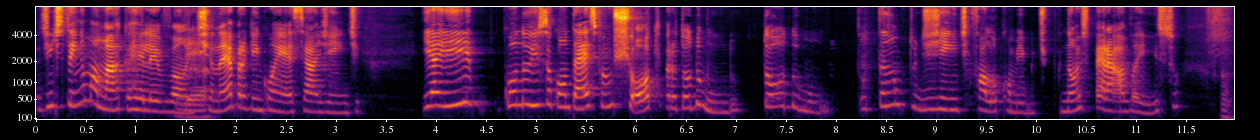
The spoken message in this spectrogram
a gente tem uma marca relevante, é. né, para quem conhece a gente. E aí, quando isso acontece, foi um choque para todo mundo. Todo mundo. O tanto de gente que falou comigo, tipo, não esperava isso. Uhum.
